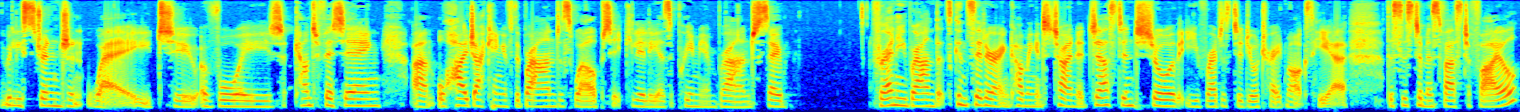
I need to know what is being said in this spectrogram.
really stringent way to avoid counterfeiting um, or hijacking of the brand as well, particularly as a premium brand. So for any brand that's considering coming into China, just ensure that you've registered your trademarks here. The system is first to file.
